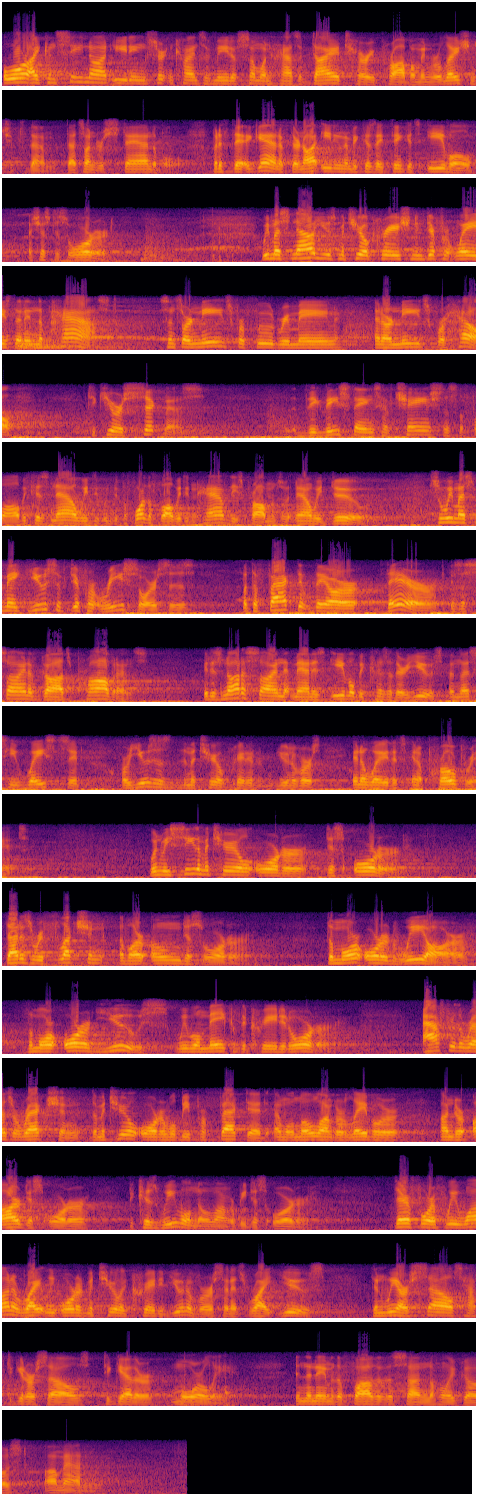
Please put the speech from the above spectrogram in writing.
Or I can see not eating certain kinds of meat if someone has a dietary problem in relationship to them. That's understandable. But if they, again, if they're not eating them because they think it's evil, that's just disordered. We must now use material creation in different ways than in the past, since our needs for food remain and our needs for health, to cure sickness. The, these things have changed since the fall because now, we, before the fall, we didn't have these problems, but now we do. So we must make use of different resources, but the fact that they are there is a sign of God's providence. It is not a sign that man is evil because of their use, unless he wastes it or uses the material created universe in a way that's inappropriate. When we see the material order disordered, that is a reflection of our own disorder. The more ordered we are, the more ordered use we will make of the created order. After the resurrection, the material order will be perfected and will no longer labor under our disorder because we will no longer be disordered. Therefore, if we want a rightly ordered, materially created universe and its right use, then we ourselves have to get ourselves together morally. In the name of the Father, the Son, and the Holy Ghost, Amen.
